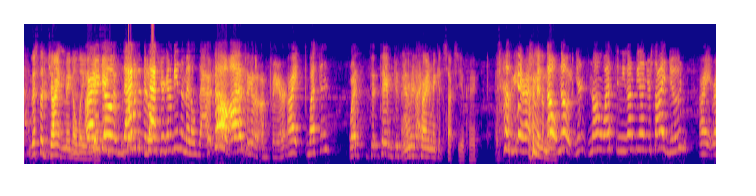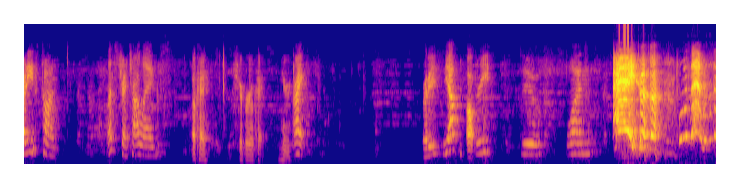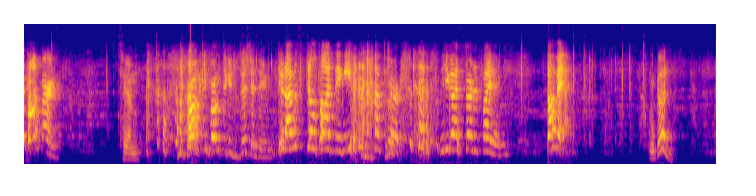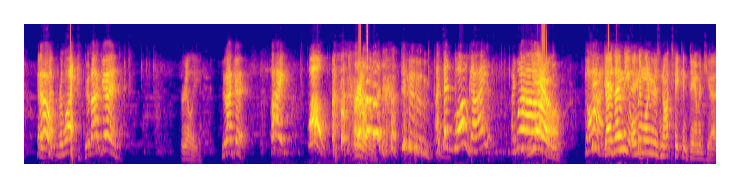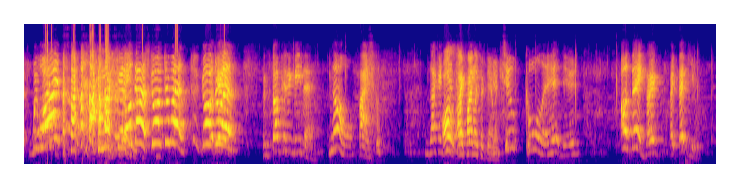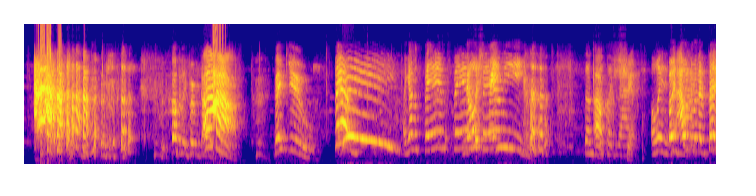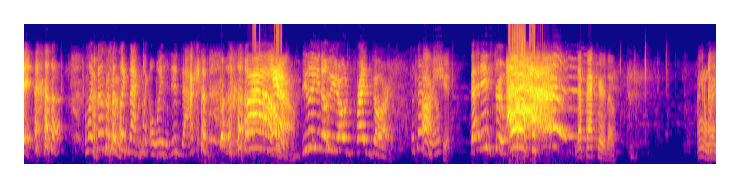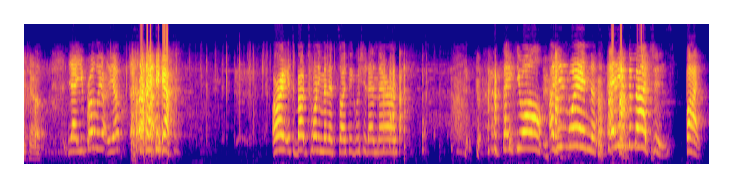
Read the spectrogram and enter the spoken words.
this is a giant mega laser. All right, Okay, so so- so Zach, the? Zach, you're gonna be in the middle, Zach. no, oh, that's kind unfair. All right, Weston. West, t- Tim, I'm gonna try and make it sexy, okay? okay, right. I'm in the no, middle. no, you're no Weston. You gotta be on your side, dude. All right, ready, taunt. Let's stretch our legs. Okay. Stripper, okay. Here. All right. Ready? Yep. Oh. Three, two, one. Hey! what was that? What was the top first? Tim. You broke, you broke the position, dude. Dude, I was still taunting even after you guys started fighting. Stop it! I'm good. No. Got set for life. You're not good. Really? You're not good. Hi. Whoa! Really? Dude. I said, whoa, guys. I Whoa! Yeah. Gosh. Guys, I'm the something. only one who has not taken damage yet. Wait, what? I'm not kidding. Oh gosh, go after Wes. Go after Okay. Wes. Then stop hitting me then. No. Hi. Zach, I can't Oh, I finally it. took damage. You're too cool to hit, dude. Oh, thanks. I, I thank you. that was like perfect ah! Thank you. Spam! I got a spam, spam, No spam. spamming. Sounds Oh, just like Zach. shit. Oh wait, it But is I was the one that said it. I'm like, sounds just like Zach. I'm like, oh wait, it is Zach. Wow. Yeah. You don't even know who your own friends are. That's not Ah, true. shit. That is true. Ah! That back hair, though. I'm gonna win, too. Yeah, you probably are. Yep. yeah. All right, it's about 20 minutes, so I think we should end there. Thank you all. I didn't win any of the matches. Bye.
